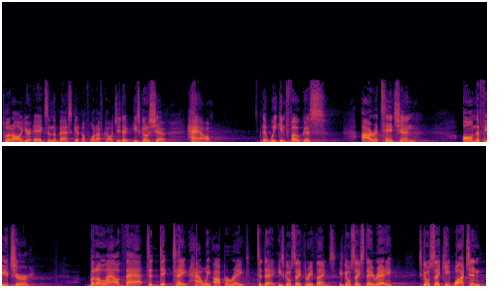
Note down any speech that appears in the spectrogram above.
put all your eggs in the basket of what I've called you to do. He's going to show how that we can focus our attention on the future, but allow that to dictate how we operate today. He's going to say three things. He's going to say, stay ready. He's going to say, keep watching.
